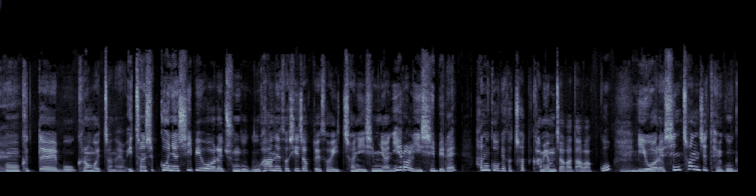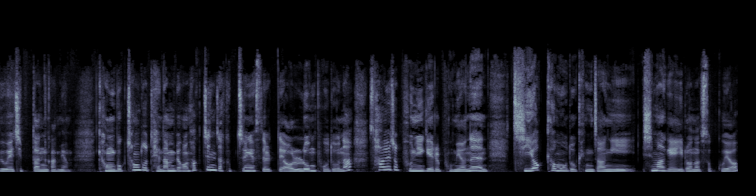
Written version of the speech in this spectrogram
예. 어 그때 뭐 그런 거 있잖아요. 2019년 12월에 중국 우한에서 시작돼서 2020년 1월 20일에 한국에서 첫 감염자가 나왔고 음. 2월에 신천지 대구교회 집단 감염, 경북 청도 대남병원 확진자 급증했을 때 언론 보도나 사회적 분위기를 보면은 지역 혐오도 굉장히 심하게 일어났었고요.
